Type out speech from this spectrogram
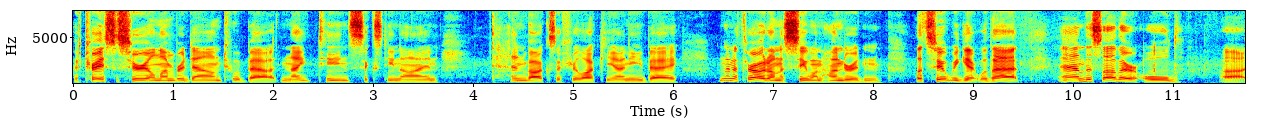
I've traced the serial number down to about 1969, 10 bucks if you're lucky on eBay. I'm going to throw it on a C100 and let's see what we get with that. And this other old uh,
